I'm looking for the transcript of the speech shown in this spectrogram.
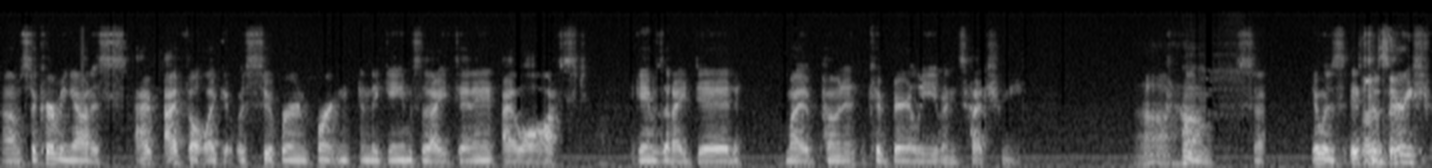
Um, so curving out is I, I felt like it was super important in the games that I didn't I lost. The games that I did, my opponent could barely even touch me. Ah, Um, so it was it's So a very str-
